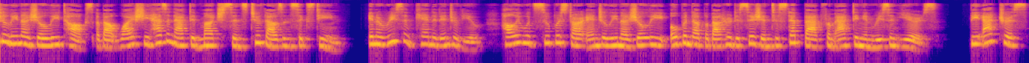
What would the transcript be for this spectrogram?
Angelina Jolie talks about why she hasn't acted much since 2016. In a recent Candid interview, Hollywood superstar Angelina Jolie opened up about her decision to step back from acting in recent years. The actress,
